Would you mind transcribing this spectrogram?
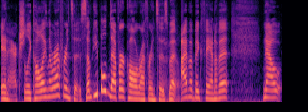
in actually calling the references. Some people never call references, but I'm a big fan of it. Now,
